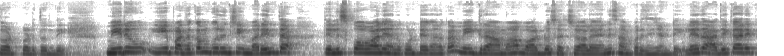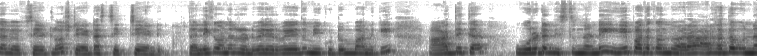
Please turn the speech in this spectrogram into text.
తోడ్పడుతుంది. మీరు ఈ పథకం గురించి మరింత తెలుసుకోవాలి అనుకుంటే కనుక మీ గ్రామ వార్డు సచివాలయాన్ని సంప్రదించండి. లేదా అధికారిక వెబ్సైట్లో స్టేటస్ చెక్ చేయండి. తల్లికి వందల రెండు వేల ఇరవై ఐదు మీ కుటుంబానికి ఆర్థిక ఊరటనిస్తుందండి. ఈ పథకం ద్వారా అర్హత ఉన్న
